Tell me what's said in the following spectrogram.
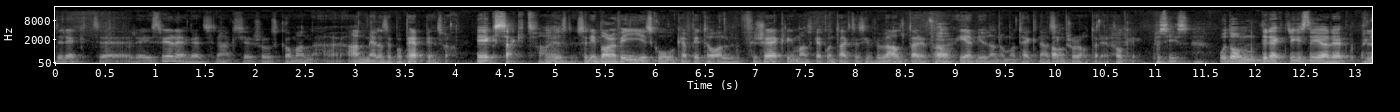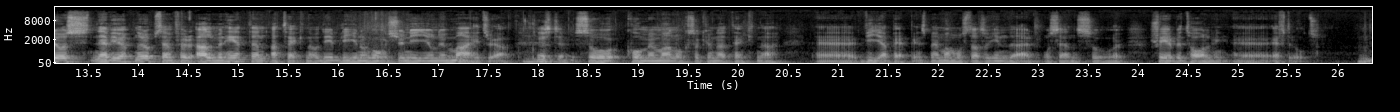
direkt eh, registrerad ägare till sina aktier så ska man anmäla sig på Peppins va? Exakt. Ja, just det. Så det är bara för ISK och kapitalförsäkring man ska kontakta sin förvaltare för ja. erbjudande om att teckna ja. sin proratadel? Okay. Precis. Och de direktregistrerade plus när vi öppnar upp sen för allmänheten att teckna och det blir någon gång 29 maj tror jag. Just det. Så kommer man också kunna teckna eh, via Peppins. Men man måste alltså in där och sen så sker betalning eh, efteråt. Mm.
